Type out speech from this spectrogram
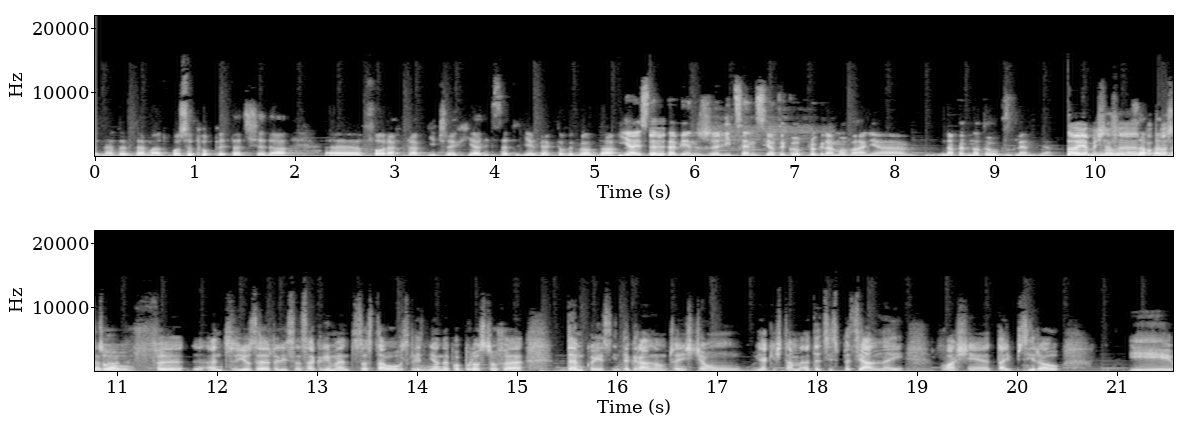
y, na ten temat, może popytać się na e, forach prawniczych. Ja niestety nie wiem, jak to wygląda. Ja jestem y, pewien, że licencja tego oprogramowania na pewno to uwzględnia. No ja myślę, no, że po prostu tak. w End User License Agreement zostało uwzględnione po prostu, że demko jest integralną częścią jakiejś tam edycji specjalnej właśnie Type Zero i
